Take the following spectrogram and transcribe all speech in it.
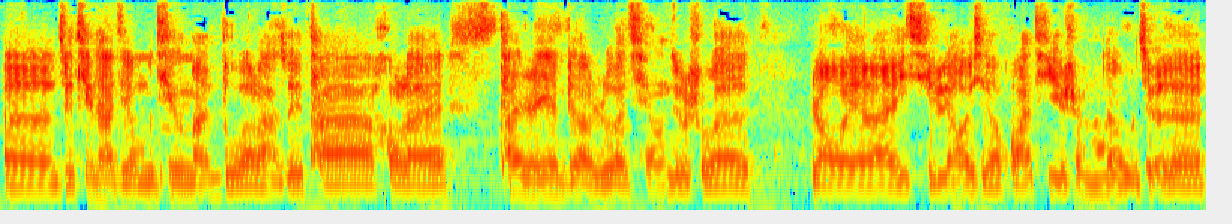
呃，就听他节目听的蛮多了，所以他后来他人也比较热情，就说让我也来一起聊一些话题什么的，我觉得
